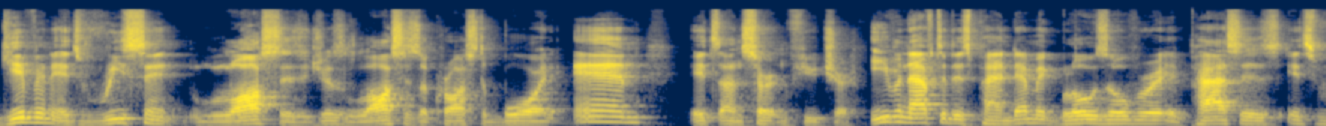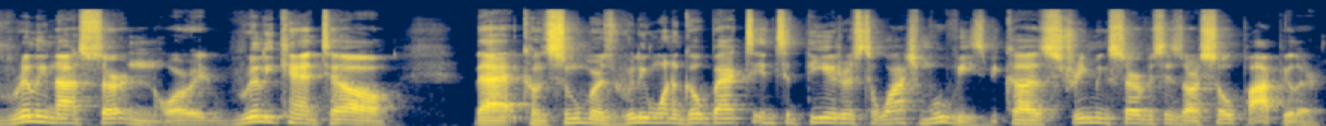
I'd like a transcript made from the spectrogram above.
given its recent losses, just losses across the board, and its uncertain future. Even after this pandemic blows over, it passes, it's really not certain, or it really can't tell that consumers really want to go back to, into theaters to watch movies because streaming services are so popular.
